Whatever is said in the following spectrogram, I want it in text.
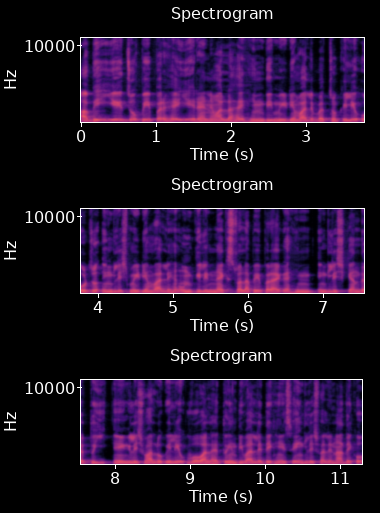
अभी ये जो पेपर है, ये रहने वाला है हिंदी मीडियम वाले बच्चों के लिए और जो इंग्लिश मीडियम वाले हैं, उनके लिए नेक्स्ट वाला पेपर आएगा इंग्लिश के अंदर। तो इंग्लिश वालों के लिए वो वाला है। तो हिंदी वाले देखें इसे इंग्लिश वाले ना देखो।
